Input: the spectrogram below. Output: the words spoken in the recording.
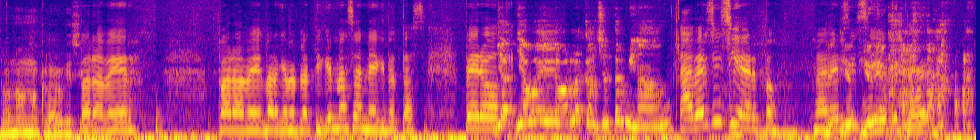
No, no, no, claro que sí. Para ver, para ver, para que me platiquen más anécdotas. Pero, Ya, ya voy a llevar la canción terminada, ¿no? a ver si es cierto. A ver yo- si es yo digo que cierto. te va...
